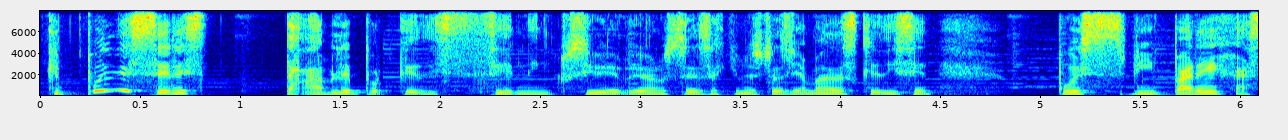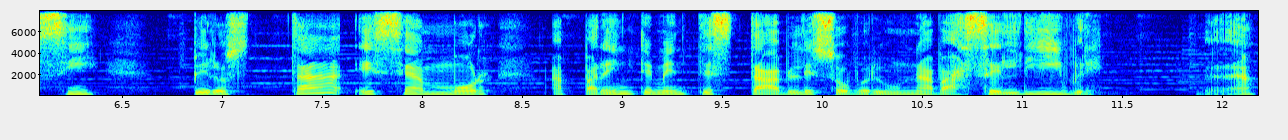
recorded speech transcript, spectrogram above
que puede ser estable, porque dicen, inclusive vean ustedes aquí nuestras llamadas que dicen, pues mi pareja sí, pero está ese amor aparentemente estable sobre una base libre, ¿verdad?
